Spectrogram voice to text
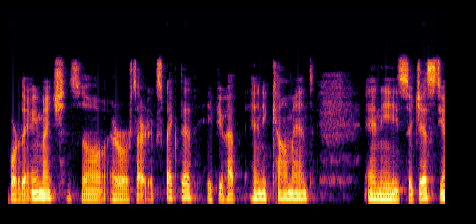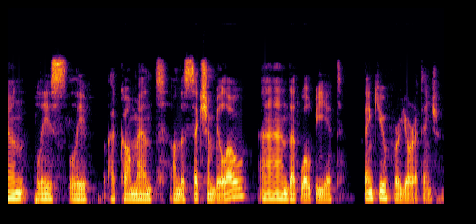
for the image so errors are expected. If you have any comment any suggestion please leave a comment on the section below and that will be it. Thank you for your attention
